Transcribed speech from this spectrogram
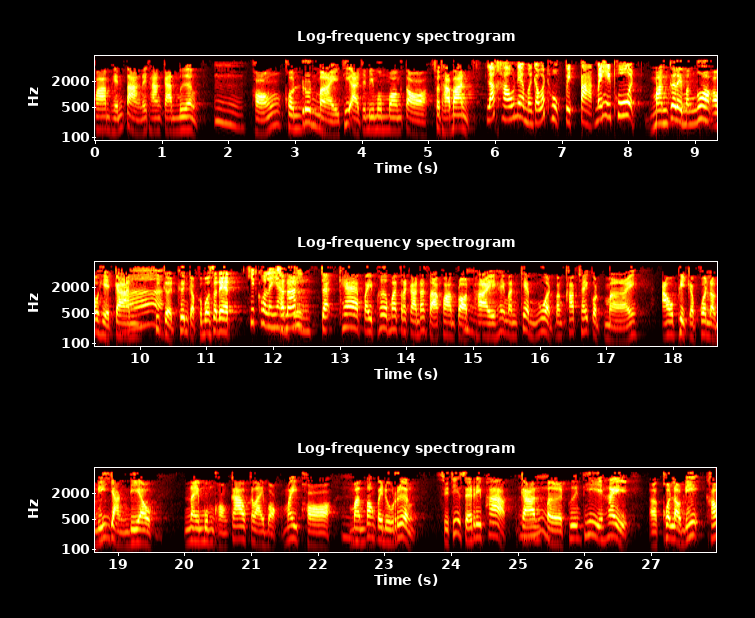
ความเห็นต่างในทางการเมืองอืมของคนรุ่นใหม่ที่อาจจะมีมุมมองต่อสถาบัน แล้วเขาเนี่ยเหมือนกับว่าถูกปิดปากไม่ให้พูด มันก็เลยมางอกเอาเหตุการณ์อ่าที่เกิดขึ้นกับขบวนเสด็จ คิดคนละอย่างฉะนั้นจริงจะแค่ไปเพิ่มมาตรการรักษาความปลอดภัย ให้มันเข้มงวดบังคับใช้กฎหมาย เอาผิดกับคนเหล่านี้อย่างเดียว ในมุมของก้าวไกลบอกไม่พออมมันต้องไปดูเรื่อง สิทธิเสรีภาพอืมการเปิดพื้นที่ให้เอ่อคนเหล่านี้เขา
